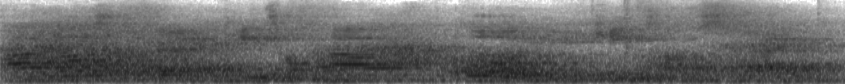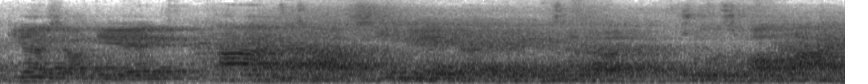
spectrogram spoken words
他要求人听从他，过于听从神。第二小点，按照新约的原则，主从来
